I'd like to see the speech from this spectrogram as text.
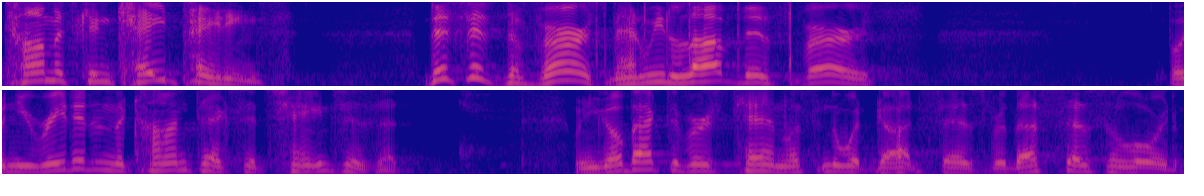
Thomas Kinkade paintings. This is the verse, man. We love this verse. But when you read it in the context, it changes it. When you go back to verse 10, listen to what God says. For thus says the Lord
